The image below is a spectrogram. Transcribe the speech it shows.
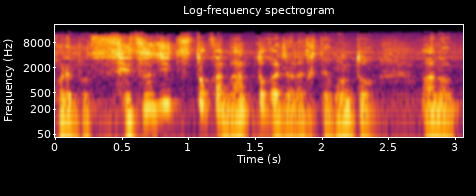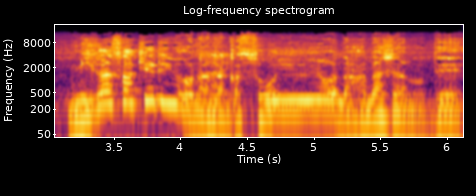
これ切実とかなんとかじゃなくて本当あの身が裂けるようななんかそういうような話なので、はい、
